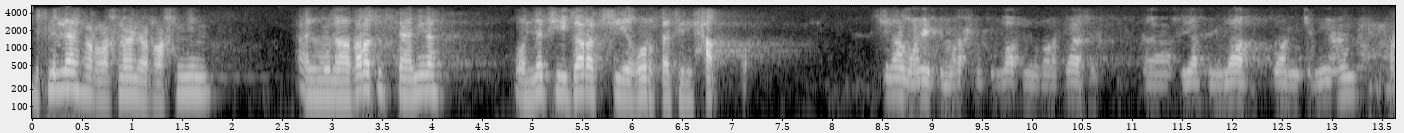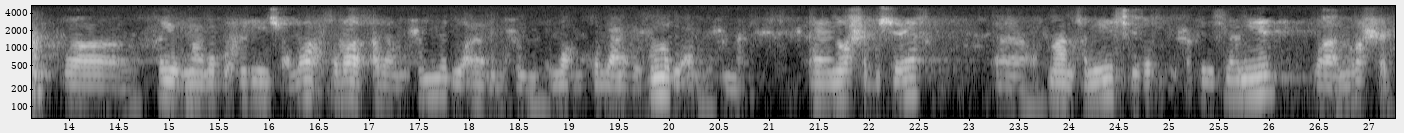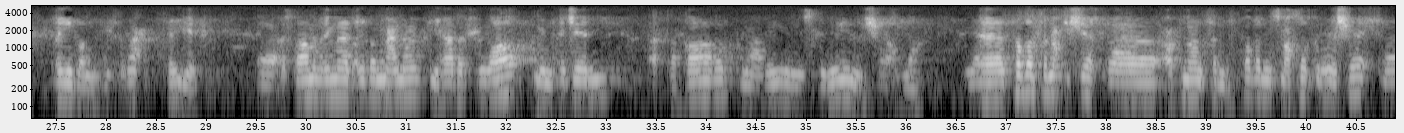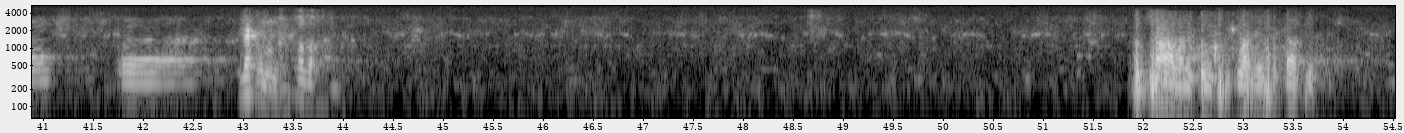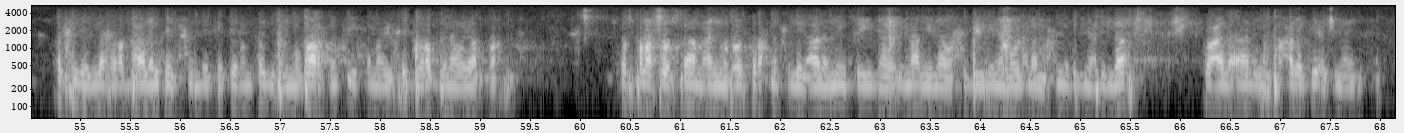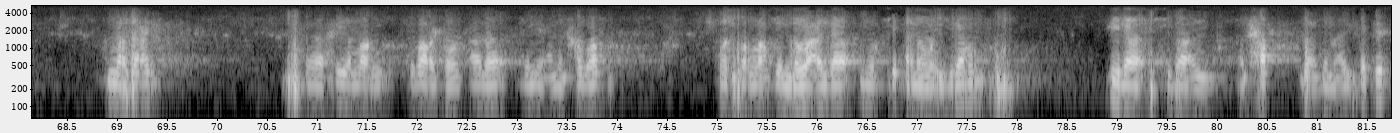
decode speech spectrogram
بسم الله الرحمن الرحيم. المناظرة الثامنة والتي جرت في غرفة الحق. السلام عليكم ورحمة الله وبركاته. آه، حياكم الله إخواني جميعا. وخير ما نبدأ به إن شاء الله. الصلاه على محمد وآل محمد. اللهم صل على محمد وآل محمد. آه، نرحب بالشيخ آه، عثمان الخميس في غرفة الحق الإسلامية ونرحب أيضا بسماحه السيد عصام العماد أيضا معنا في هذا الحوار من أجل التقارب مع بين المسلمين إن شاء الله. آه، تفضل سمعت الشيخ آه، عثمان سمي تفضل نسمع صوتكم يا شيخ لكم تفضل السلام عليكم ورحمة الله وبركاته. الحمد لله رب العالمين حمدا كثيرا طيبا مباركا فيه كما يحب ربنا ويرضى. والصلاة والسلام على المبعوث رحمة للعالمين سيدنا وإمامنا وحبيبنا مولانا محمد بن عبد الله وعلى آله وصحبه أجمعين أما بعد فحي الله تبارك وتعالى جميع من حضر وأسأل الله جل وعلا أن يوفقنا وإياهم إلى اتباع الحق بعد معرفته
